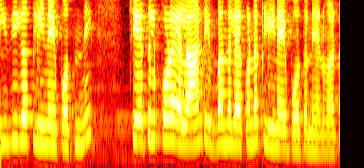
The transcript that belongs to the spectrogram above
ఈజీగా క్లీన్ అయిపోతుంది. చేతులకు కూడా ఎలాంటి ఇబ్బంది లేకుండా క్లీన్ అయిపోతున్నాయి అనమాట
